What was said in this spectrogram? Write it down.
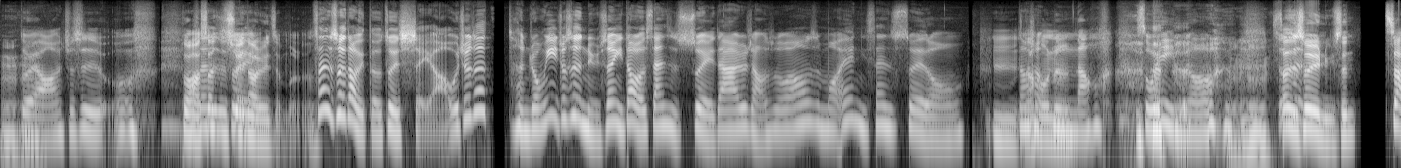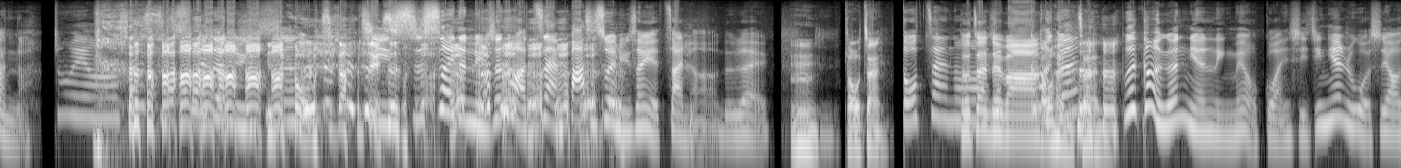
嗯，对啊，就是嗯，对啊，三十岁到底怎么了？三十岁到底得罪谁啊？我觉得很容易，就是女生一到了三十岁，大家就讲说哦什么，哎，你三十岁喽，嗯，然后呢？然后所以呢，三十岁的女生赞呐。三十岁的女生，我知道几十岁的女生都赞，八十岁的女生也赞啊，对不对？嗯，都赞，都赞哦，都赞对吧？根本跟都很赞，不是根本跟年龄没有关系。今天如果是要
